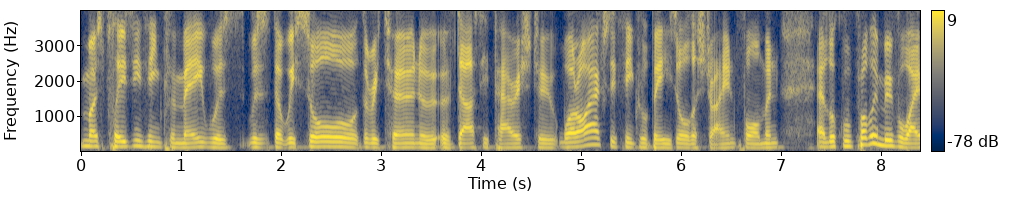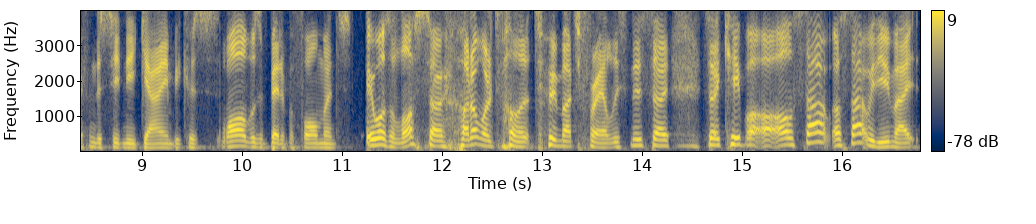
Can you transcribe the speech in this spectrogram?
most pleasing thing for me was was that we saw the return of, of Darcy Parish to what I actually think will be his All Australian form. And, and look, we'll probably move away from the Sydney game because while it was a better performance, it was a loss. So I don't want to dwell on it too much for our listeners. So so keep. I'll start. I'll start with you, mate.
